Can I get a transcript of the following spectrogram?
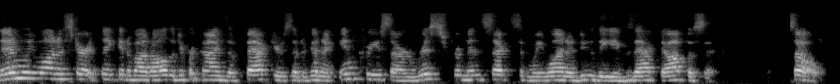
Then we want to start thinking about all the different kinds of factors that are going to increase our risk from insects and we want to do the exact opposite. So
